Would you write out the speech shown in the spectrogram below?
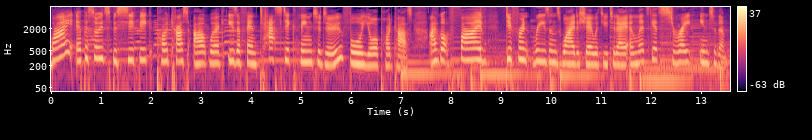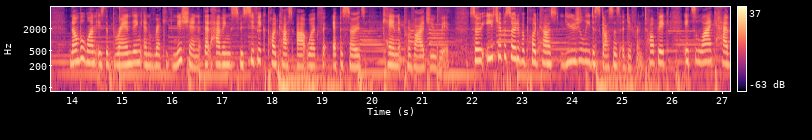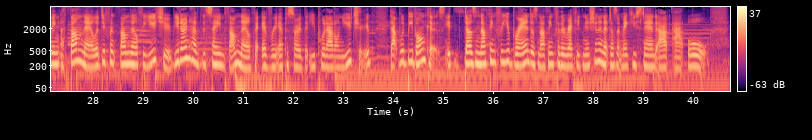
Why episode specific podcast artwork is a fantastic thing to do for your podcast. I've got five different reasons why to share with you today, and let's get straight into them. Number one is the branding and recognition that having specific podcast artwork for episodes can provide you with. So each episode of a podcast usually discusses a different topic. It's like having a thumbnail, a different thumbnail for YouTube. You don't have the same thumbnail for every episode that you put out on YouTube. That would be bonkers. It does nothing for your brand, does nothing for the recognition, and it doesn't make you stand out at all.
